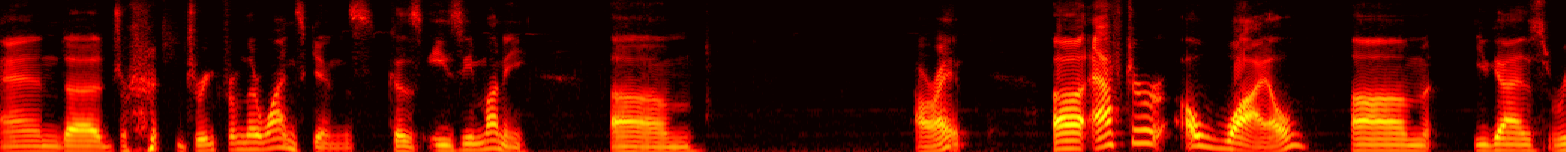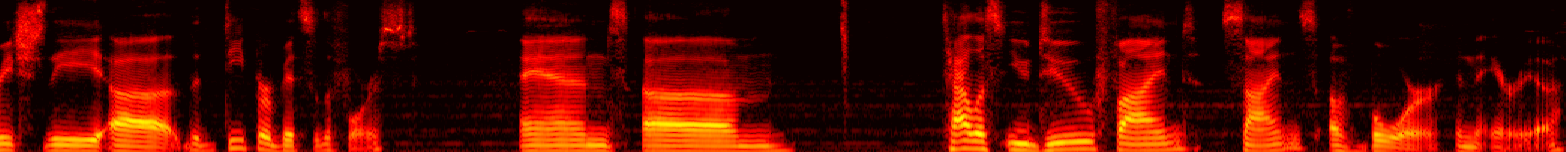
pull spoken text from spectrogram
and uh, dr- drink from their wineskins because easy money. Um, all right. Uh, after a while, um, you guys reach the uh, the deeper bits of the forest, and um, Talus, you do find signs of boar in the area.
